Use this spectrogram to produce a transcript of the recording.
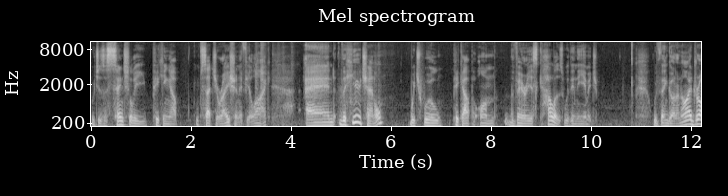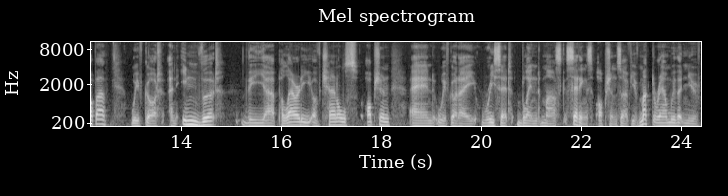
which is essentially picking up saturation, if you like, and the hue channel, which will pick up on the various colors within the image. We've then got an eyedropper, we've got an invert the uh, polarity of channels option and we've got a reset blend mask settings option. So if you've mucked around with it and you've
